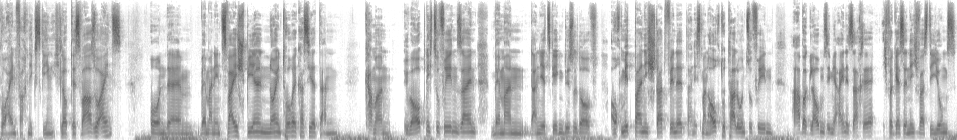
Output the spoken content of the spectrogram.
wo einfach nichts ging. Ich glaube, das war so eins. Und ähm, wenn man in zwei Spielen neun Tore kassiert, dann kann man überhaupt nicht zufrieden sein. Wenn man dann jetzt gegen Düsseldorf auch mit Ball nicht stattfindet, dann ist man auch total unzufrieden. Aber glauben Sie mir eine Sache, ich vergesse nicht, was die Jungs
